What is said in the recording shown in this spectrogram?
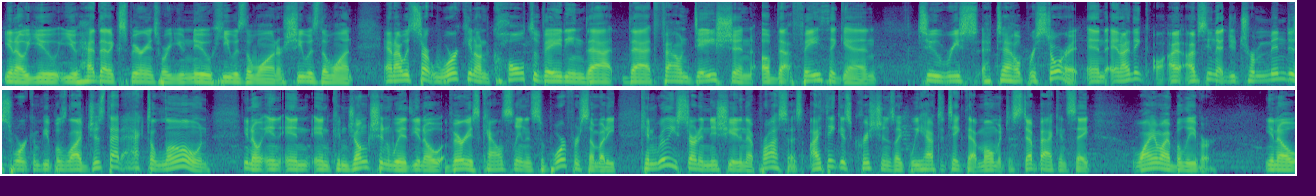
you know you you had that experience where you knew he was the one or she was the one, and I would start working on cultivating that that foundation of that faith again to res- to help restore it. And and I think I, have seen that do tremendous work in people's lives. Just that act alone, you know, in, in in conjunction with you know various counseling and support for somebody, can really start initiating that process. I think as Christians, like we have to take that moment to step back and say, why am I a believer? you know,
